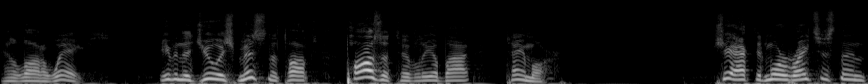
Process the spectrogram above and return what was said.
in a lot of ways. Even the Jewish Mishnah talks positively about Tamar. She acted more righteous than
